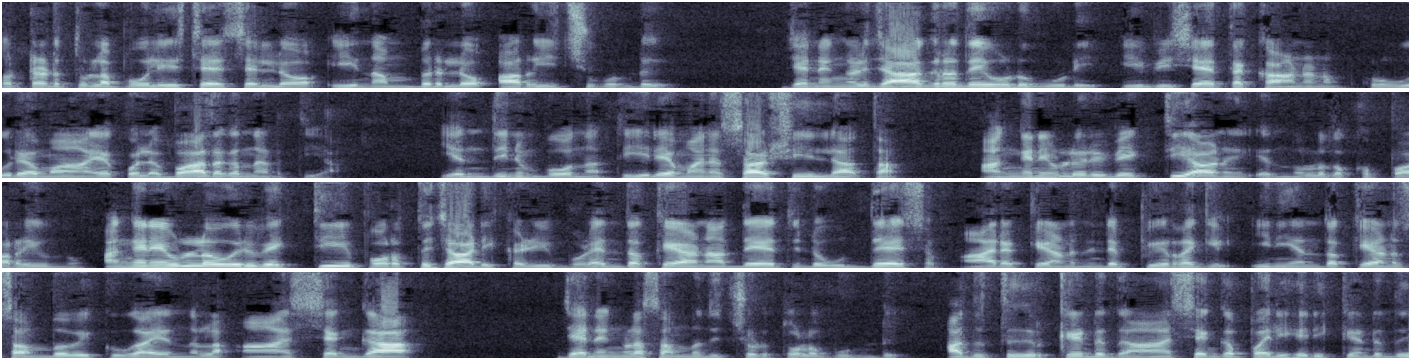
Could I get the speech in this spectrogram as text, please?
തൊട്ടടുത്തുള്ള പോലീസ് സ്റ്റേഷനിലോ ഈ നമ്പറിലോ അറിയിച്ചുകൊണ്ട് ജനങ്ങൾ ജാഗ്രതയോടുകൂടി ഈ വിഷയത്തെ കാണണം. ക്രൂരമായ കൊലപാതകം നടത്തിയ എന്തിനും പോന്ന തീരെ മനസാക്ഷിയില്ലാത്ത അങ്ങനെയുള്ള ഒരു വ്യക്തിയാണ് എന്നുള്ളതൊക്കെ പറയുന്നു. അങ്ങനെയുള്ള ഒരു വ്യക്തി പുറത്ത് ചാടിക്കഴിയുമ്പോൾ എന്തൊക്കെയാണ് അദ്ദേഹത്തിന്റെ ഉദ്ദേശം? ആരൊക്കെയാണ് ഇതിന്റെ പിറകിൽ? ഇനി എന്തൊക്കെയാണ് സംഭവിക്കുക എന്നുള്ള ആശങ്ക ജനങ്ങളെ സംബന്ധിച്ചിടത്തോളം ഉണ്ട്. അത് തീർക്കേണ്ടത് ആശങ്ക പരിഹരിക്കേണ്ടത്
